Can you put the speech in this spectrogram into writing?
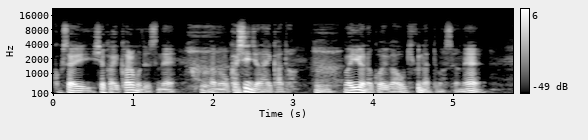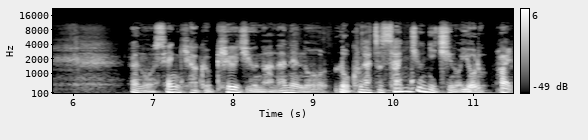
国際社会からもですね、あのおかしいんじゃないかと、まあ、いうような声が大きくなってますよね。あの1997年の6月30日の夜。はい、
